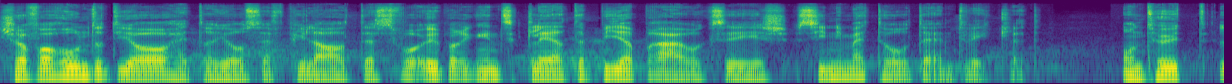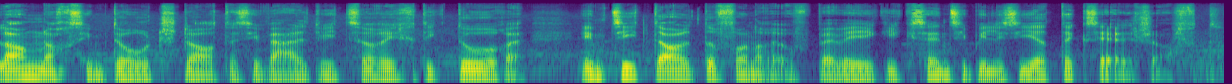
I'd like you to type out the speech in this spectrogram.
Schon vor 100 Jahren hat der Josef Pilates, der übrigens gelehrter Bierbrauer war, seine Methode entwickelt. Und heute, lang nach seinem Tod, starten sie weltweit so richtig durch, im Zeitalter von einer auf Bewegung sensibilisierten Gesellschaft.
